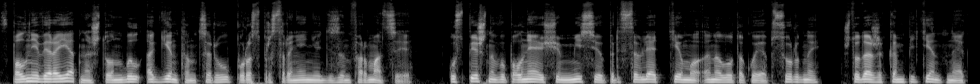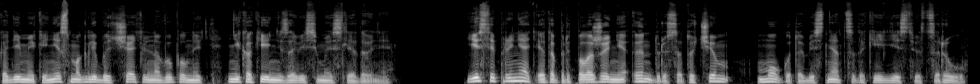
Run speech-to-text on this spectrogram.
Вполне вероятно, что он был агентом ЦРУ по распространению дезинформации, успешно выполняющим миссию представлять тему НЛО такой абсурдной, что даже компетентные академики не смогли бы тщательно выполнить никакие независимые исследования. Если принять это предположение Эндрюса, то чем могут объясняться такие действия ЦРУ?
